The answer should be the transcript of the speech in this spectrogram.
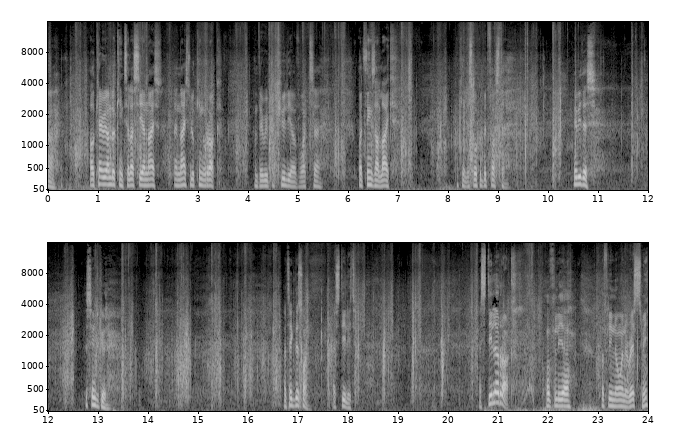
Ah, I'll carry on looking till I see a nice, a nice looking rock. I'm very peculiar of what, uh, what things are like. Okay, let's walk a bit faster. Maybe this. This seems good. I'll take this one. I steal it. I steal a rock. Hopefully, uh, hopefully no one arrests me.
